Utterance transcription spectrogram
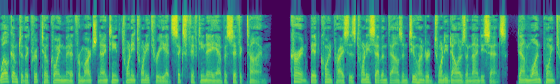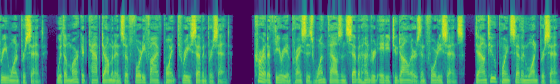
Welcome to the Crypto Coin Minute for March 19, 2023 at 6:15 a.m. Pacific Time. Current Bitcoin price is $27,220.90, down 1.31%, with a market cap dominance of 45.37%. Current Ethereum price is $1,782.40, down 2.71%,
